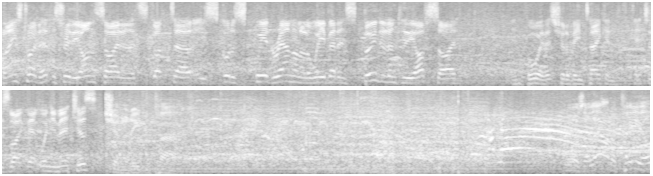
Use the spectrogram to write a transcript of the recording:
Blain's tried to hit this through the onside and it's got uh, he's got a squared round on it a wee bit and spooned it into the offside. And boy, that should have been taken. Catches like that win your matches. At Eden Park. Was allowed appeal.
